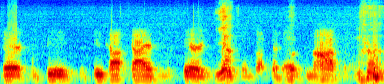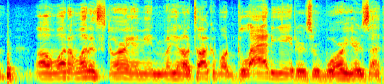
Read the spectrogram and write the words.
they're the two the two top guys in Yeah. but they're both in the hospital. oh, what a, what a story! I mean, you know, talk about gladiators or warriors, uh,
